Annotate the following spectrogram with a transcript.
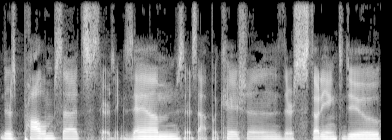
there's problem sets, there's exams, there's applications, there's studying to do,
